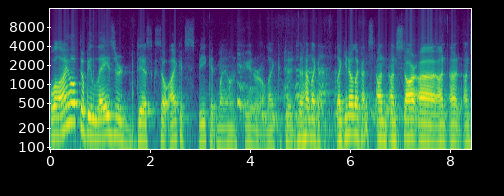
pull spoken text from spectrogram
Well, I hope there'll be laser discs so I could speak at my own funeral, like to, to have like a like you know like on on, on Star uh, on, on on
